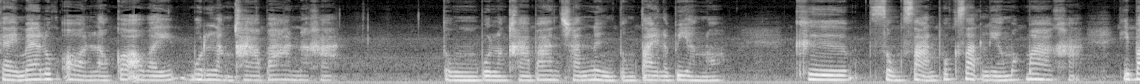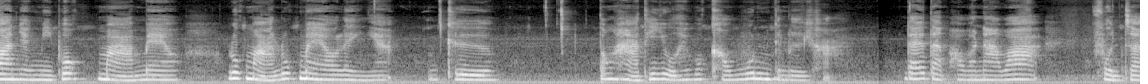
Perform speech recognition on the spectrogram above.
ไก่แม่ลูกอ่อนเราก็เอาไว้บนหลังคาบ้านนะคะ ตรงบนหลังคาบ้านชั้นหนึ่งตรงใต้ระเบียงเนาะคือสงสารพวกสัตว์เลี้ยงมากๆค่ะ ที่บ้านยังมีพวกหมาแมว ลูกหมาลูกแมวอะไรเงี้ยคือต้องหาที่อยู่ให้พวกเขาวุ่นกันเลยค่ะ ได้แต่ภาวนาว่าฝนจะ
